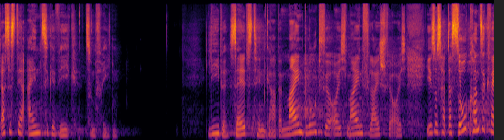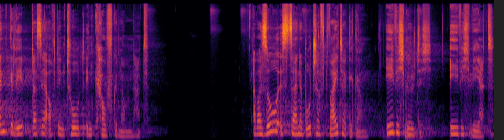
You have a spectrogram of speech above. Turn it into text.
Das ist der einzige Weg zum Frieden. Liebe, Selbsthingabe, mein Blut für euch, mein Fleisch für euch. Jesus hat das so konsequent gelebt, dass er auch den Tod in Kauf genommen hat. Aber so ist seine Botschaft weitergegangen, ewig gültig, ewig wert.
